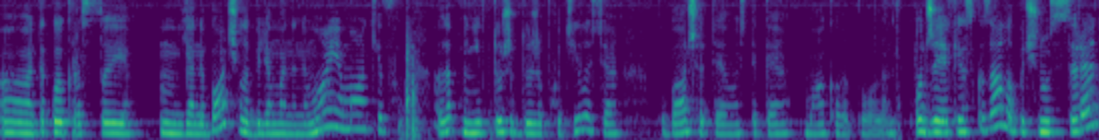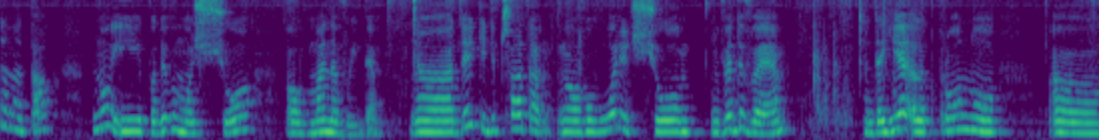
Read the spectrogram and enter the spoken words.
е, такої краси я не бачила, біля мене немає маків, але б мені дуже-дуже б хотілося побачити ось таке макове поле. Отже, як я сказала, почну з середини, так. Ну і подивимось, що в мене вийде. Е, Деякі дівчата е, говорять, що ВДВ дає електронну е,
